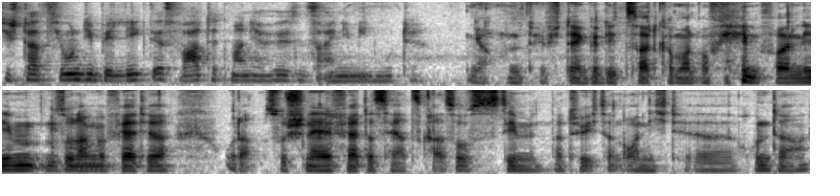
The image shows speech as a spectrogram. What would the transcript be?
die Station, die belegt ist, wartet man ja höchstens eine Minute. Ja, und ich denke, die Zeit kann man auf jeden Fall nehmen. So lange fährt ja, oder so schnell fährt das Herz-Kreislauf-System natürlich dann auch nicht äh, runter.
